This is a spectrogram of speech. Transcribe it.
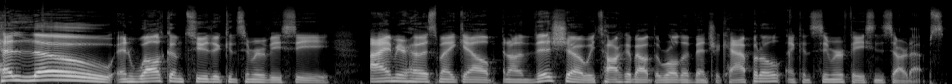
Hello, and welcome to the Consumer VC. I'm your host, Mike Gelb, and on this show, we talk about the world of venture capital and consumer facing startups.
